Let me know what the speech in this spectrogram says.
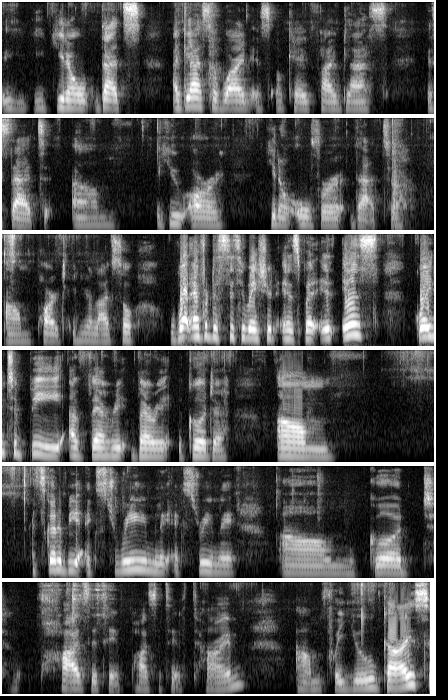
you know that's a glass of wine is okay five glass is that um, you are you know over that uh, um, part in your life. So whatever the situation is but it is going to be a very very good um, it's going to be extremely extremely um, good positive positive time um, for you guys.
